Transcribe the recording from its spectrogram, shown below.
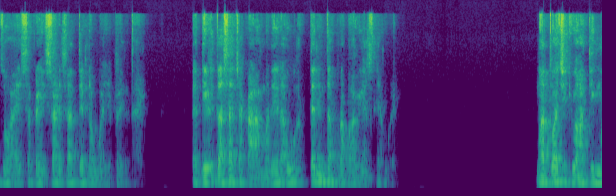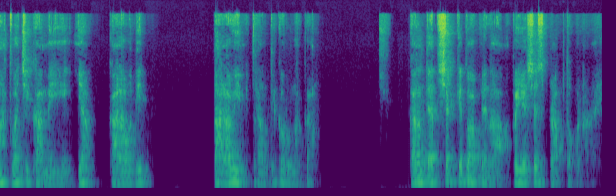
जो आहे सकाळी साडेसात ते नऊ वाजेपर्यंत आहे. त्या दीड तासाच्या काळामध्ये राहू अत्यंत प्रभावी असल्यामुळे. महत्वाची किंवा अतिमहत्वाची कामे या कालावधीत टाळावी मित्रांनो ती करू नका. कारण त्यात शक्यतो आपल्याला अपयशच प्राप्त होणार आहे.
